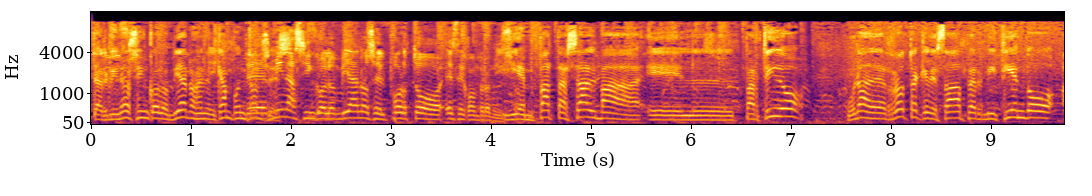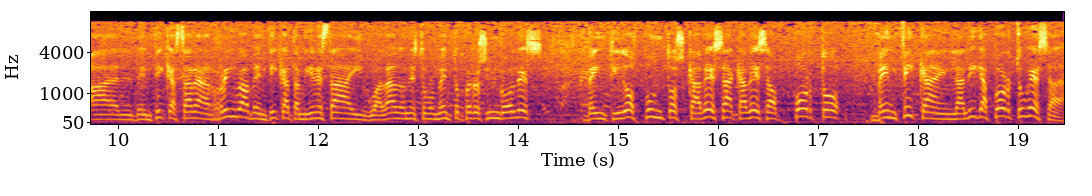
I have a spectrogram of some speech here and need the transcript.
Terminó sin colombianos en el campo entonces. Termina sin colombianos el Porto este compromiso. Y empata salva el partido. Una derrota que le estaba permitiendo al Benfica estar arriba. Benfica también está igualado en este momento, pero sin goles. 22 puntos cabeza a cabeza. Porto, Benfica en la Liga Portuguesa.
